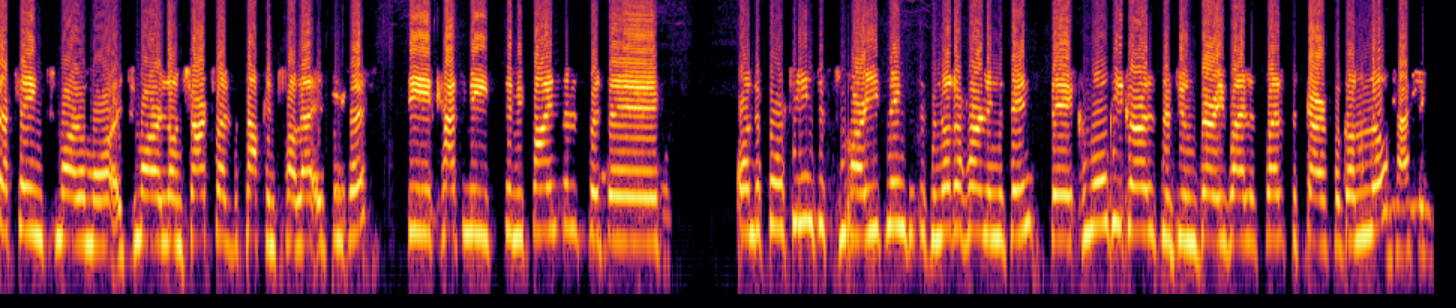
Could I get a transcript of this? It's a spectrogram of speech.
are playing tomorrow more. Tomorrow lunch hour, twelve o'clock in Tulla, isn't it? The academy semi-final for the under 14 is tomorrow evening. This is another hurling event. The Camogie girls are doing very well as well for Scariff Ogonnelloe. Fantastic.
